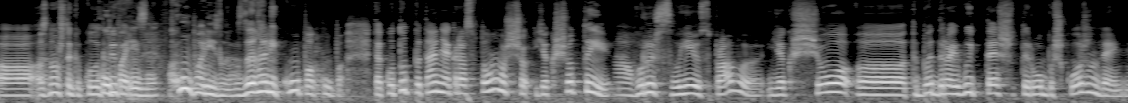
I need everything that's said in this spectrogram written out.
А знову ж таки, колектив Купа різних Купа різних, взагалі купа, купа. Так отут питання якраз в тому, що якщо ти гориш своєю справою, якщо е, тебе драйвить те, що ти робиш кожен день,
